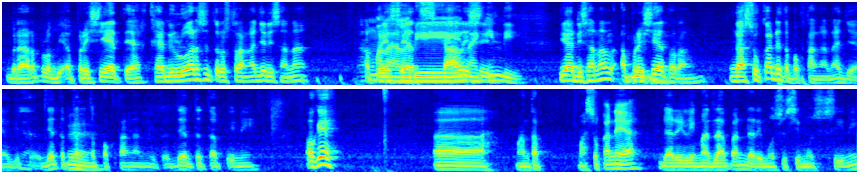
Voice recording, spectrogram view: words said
berharap lebih appreciate ya. Kayak di luar sih terus terang aja di sana appreciate sekali sih. indie. Ya di sana appreciate orang. Nggak suka dia tepuk tangan aja gitu. Dia tetap Iya. tepuk tangan gitu. Dia tetap ini. Oke. Eh, mantap masukannya ya dari 58 dari musisi-musisi ini.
